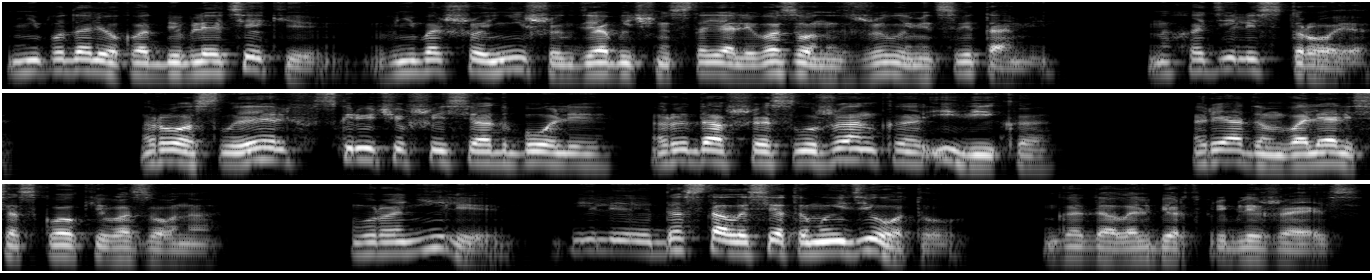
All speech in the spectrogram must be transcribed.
Неподалеку от библиотеки, в небольшой нише, где обычно стояли вазоны с живыми цветами, находились трое. Рослый эльф, скрючившийся от боли, рыдавшая служанка и Вика. Рядом валялись осколки вазона. «Уронили? Или досталось этому идиоту?» – гадал Альберт, приближаясь.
